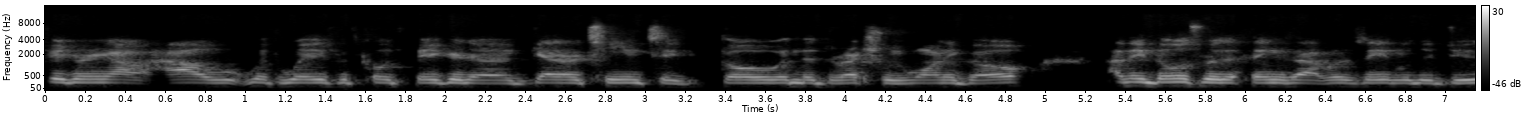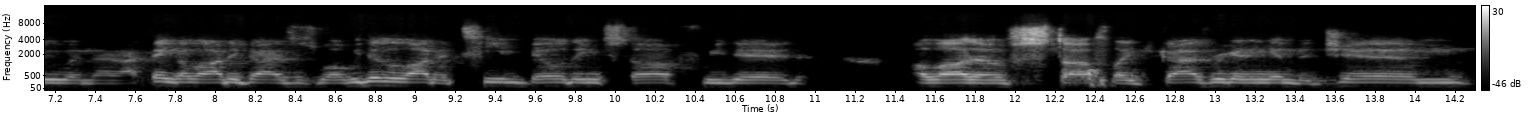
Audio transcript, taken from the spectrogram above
figuring out how with ways with Coach Baker to get our team to go in the direction we want to go. I think those were the things I was able to do. And then I think a lot of guys as well. We did a lot of team building stuff. We did a lot of stuff like guys were getting in the gym,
